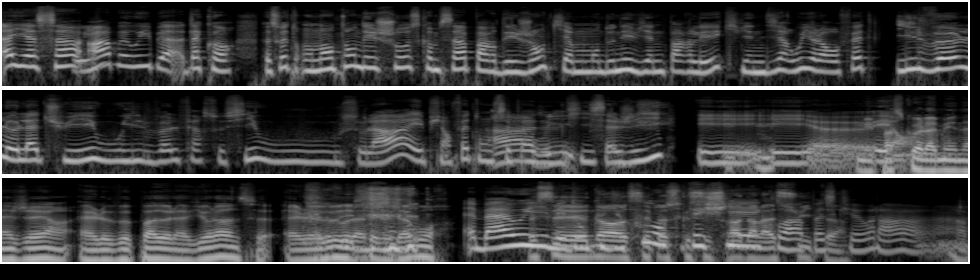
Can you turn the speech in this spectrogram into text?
ah il y a ça Oui. ah bah oui bah d'accord parce qu'en fait on entend des choses comme ça par des gens qui à un moment donné viennent parler qui viennent dire oui alors en fait ils veulent la tuer ou ils veulent faire ceci ou cela et puis en fait on ne sait Ah pas de qui il s'agit Et, et, euh, Mais et parce en- que la ménagère, elle veut pas de la violence, elle veut des scènes d'amour. Eh bah oui, Mais donc non, du c'est coup on parce se que fait chier dans la quoi, suite. parce que voilà. Ah,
